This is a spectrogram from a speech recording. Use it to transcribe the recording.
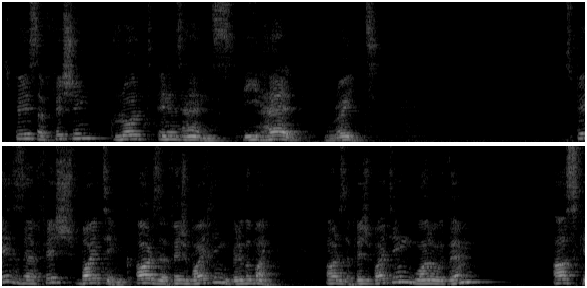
space a fishing rod in his hands. He had great space the fish biting. Are the fish biting? Very good, Mike. Are the fish biting? One of them asked.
